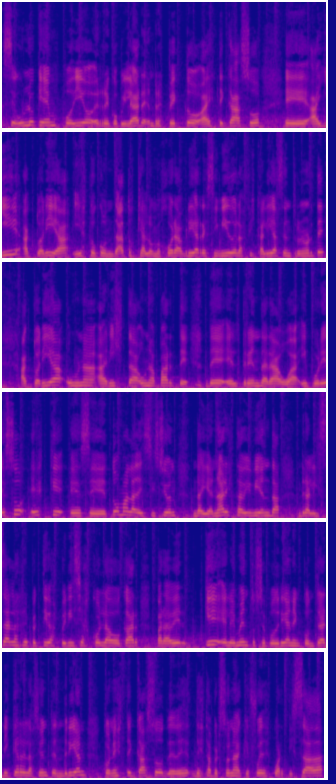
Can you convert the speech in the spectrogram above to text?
según lo que hemos podido recopilar respecto a este caso, eh, allí actuaría, y esto con datos que a lo mejor habría recibido la Fiscalía Centro Norte, actuaría una arista, una parte del tren de Aragua. Y por eso es que eh, se toma la decisión de allanar esta vivienda, realizar las respectivas pericias con la OCAR para ver qué elementos se podrían encontrar y qué relación tendrían con este caso de, de esta persona que fue descuartizada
